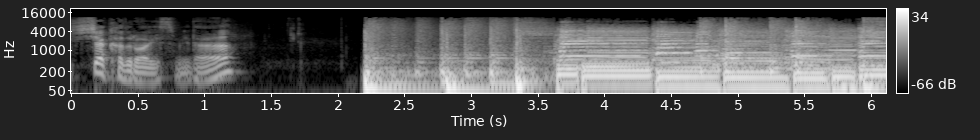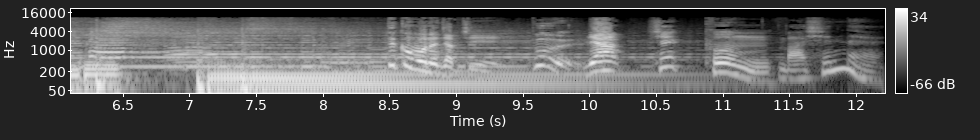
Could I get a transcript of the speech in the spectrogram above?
시작하도록 하겠습니다. 듣고 보는 잡지 불량 식품 맛있네.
